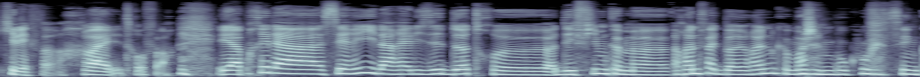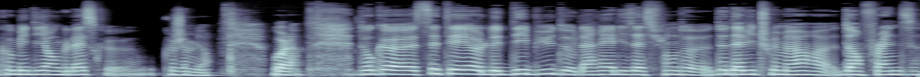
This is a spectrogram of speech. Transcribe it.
Qu'il est fort. Ouais, il est trop fort. et après la série, il a réalisé d'autres, euh, des films comme euh, Run Fight Boy Run, que moi j'aime beaucoup. C'est une comédie anglaise que, que j'aime bien. Voilà. Donc euh, c'était le début de la réalisation de, de David Schwimmer euh, dans Friends.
